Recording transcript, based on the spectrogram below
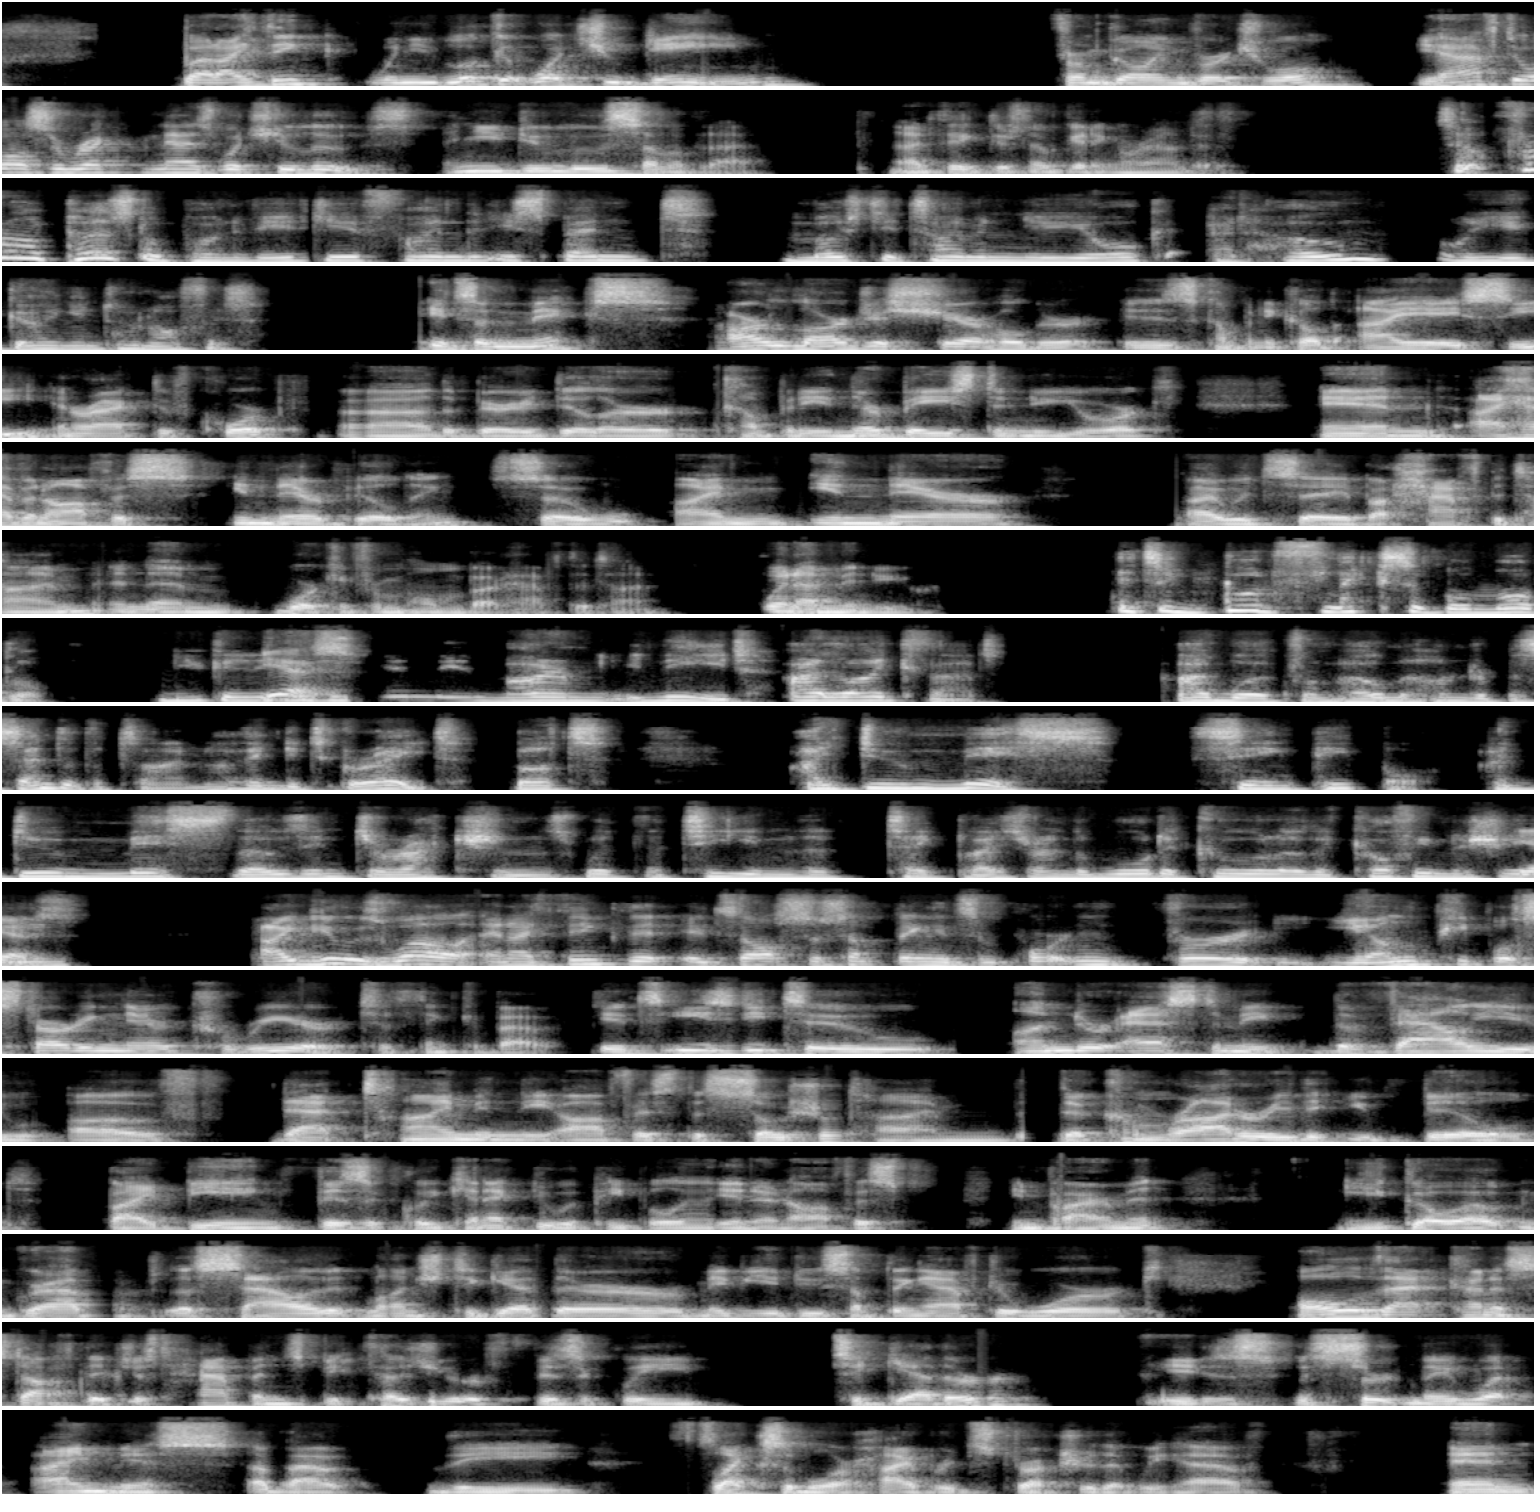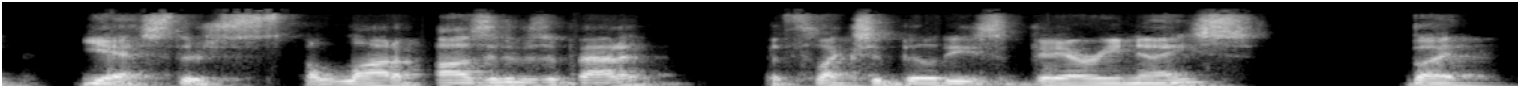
But i think when you look at what you gain from going virtual you have to also recognize what you lose and you do lose some of that. I think there's no getting around it so, from a personal point of view, do you find that you spend most of your time in New York at home or are you going into an office? It's a mix. Our largest shareholder is a company called IAC Interactive Corp, uh, the Barry Diller company, and they're based in New York. And I have an office in their building. So I'm in there, I would say, about half the time, and then working from home about half the time when I'm in New York. It's a good, flexible model. You can yes. in the environment you need. I like that. I work from home 100% of the time. and I think it's great, but I do miss seeing people. I do miss those interactions with the team that take place around the water cooler, the coffee machine. Yes. I do as well. And I think that it's also something that's important for young people starting their career to think about. It's easy to underestimate the value of that time in the office, the social time, the camaraderie that you build by being physically connected with people in an office environment. You go out and grab a salad at lunch together, or maybe you do something after work. All of that kind of stuff that just happens because you're physically together is, is certainly what I miss about the flexible or hybrid structure that we have. And yes, there's a lot of positives about it. The flexibility is very nice, but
